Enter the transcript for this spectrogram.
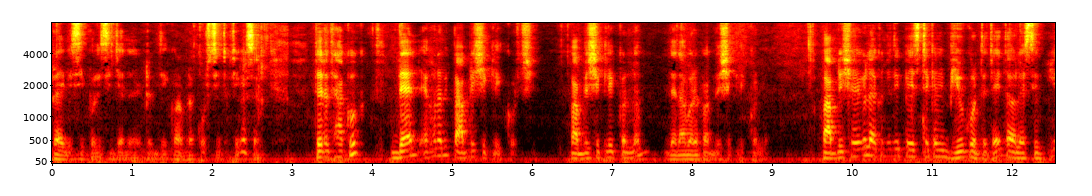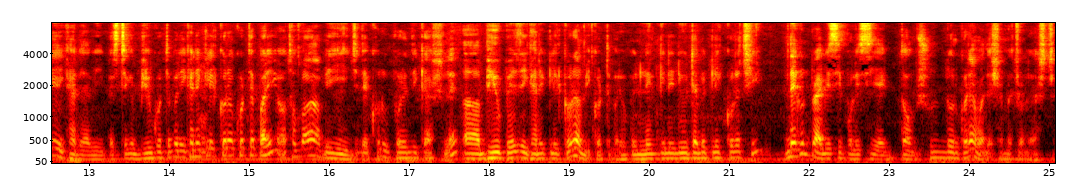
প্রাইভেসি পলিসি জেনারেটর দিয়ে আমরা করছি এটা, ঠিক আছে? তো এটা থাকুক দেন এখন আমি পাবলিশে ক্লিক করছি। পাবলিশে ক্লিক করলাম দেন আবার পাবলিশে ক্লিক করলাম। পাবলিশ হয়ে গেলে। এখন যদি পেজটাকে আমি ভিউ করতে চাই, তাহলে সিম্পলি এখানে আমি পেজটাকে ভিউ করতে পারি। এখানে ক্লিক করে করতে পারি, অথবা আমি যে দেখুন উপরের দিকে আসলে ভিউ পেজ এখানে ক্লিক করে আমি করতে পারি। ওপেন লিঙ্ক ইন নিউ ট্যাবে ক্লিক করেছি। দেখুন প্রাইভেসি পলিসি একদম সুন্দর করে আমাদের সামনে চলে আসছে।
